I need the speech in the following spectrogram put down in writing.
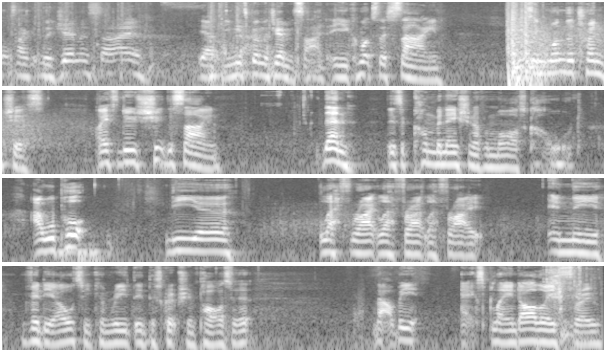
looks like the German side. Yeah, you need to go on the German side, and you come up to this sign. It's in one of the trenches. All you have to do is shoot the sign. Then there's a combination of a Morse code. I will put the uh, left, right, left, right, left, right in the video, so you can read the description, pause it. That'll be explained all the way through.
